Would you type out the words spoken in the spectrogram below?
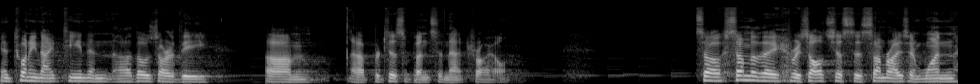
in 2019, and uh, those are the um, uh, participants in that trial. So, some of the results, just to summarize in one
